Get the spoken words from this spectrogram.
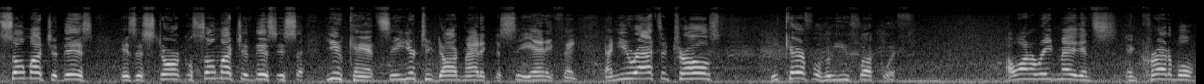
so much of this is historical. So much of this is you can't see. You're too dogmatic to see anything. And you rats and trolls be careful who you fuck with I want to read Megan's incredible.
